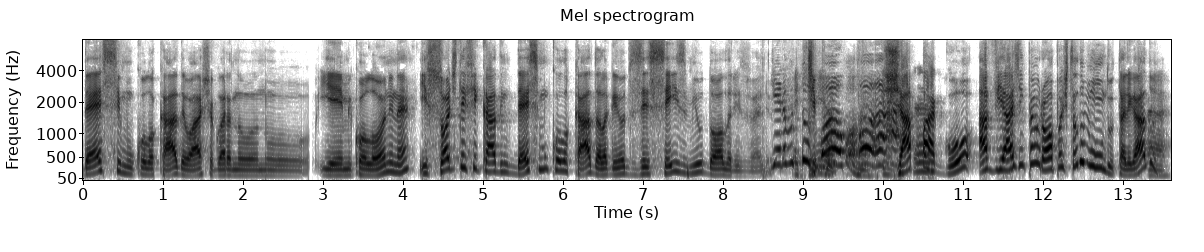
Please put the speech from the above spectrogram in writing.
décimo colocado, eu acho, agora no, no IEM Colone, né? E só de ter ficado em décimo colocado, ela ganhou 16 mil dólares, velho. Dinheiro muito Tipo, bom, porra. Já É. pagou a viagem pra Europa de todo mundo, tá ligado? é.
